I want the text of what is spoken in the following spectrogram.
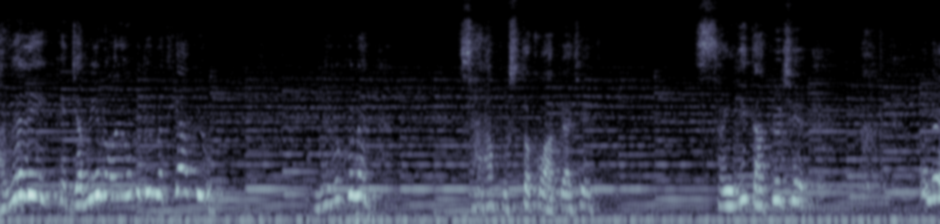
હવેલી કે જમીનો એવું બધું નથી આપ્યું. અમને લોકોને સારા પુસ્તકો આપ્યા છે, સંગીત આપ્યું છે અને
